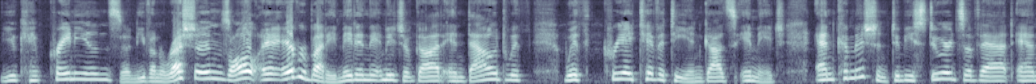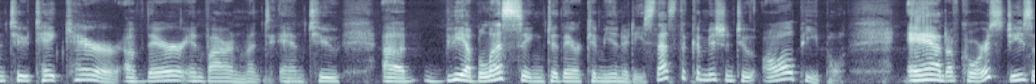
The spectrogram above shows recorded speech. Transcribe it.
Ukrainians and even Russians, all everybody made in the image of God, endowed with with creativity in God's image, and commissioned to be stewards of that and to take care of their environment and to uh, be a blessing to their communities. That's the commission to all people, and of course, Jesus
